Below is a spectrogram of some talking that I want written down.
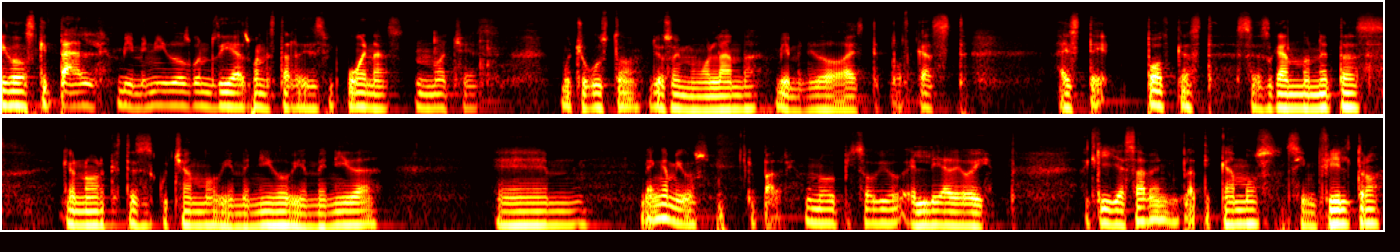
amigos, ¿qué tal? Bienvenidos, buenos días, buenas tardes, buenas noches. Mucho gusto, yo soy Memolanda. Bienvenido a este podcast, a este podcast Sesgando Netas. Qué honor que estés escuchando, bienvenido, bienvenida. Em, venga amigos, qué padre, un nuevo episodio el día de hoy. Aquí ya saben, platicamos sin filtro,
